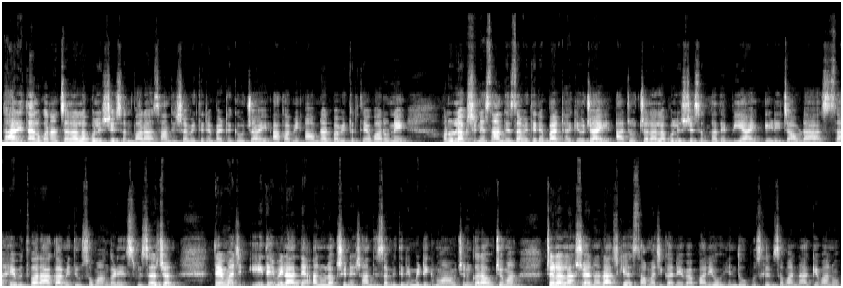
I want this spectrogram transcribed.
ધારી તાલુકાના ચલાલા પોલીસ સ્ટેશન દ્વારા શાંતિ સમિતિની બેઠક યોજાઈ. આગામી આવનાર પવિત્ર તહેવારોને અનુલક્ષીને શાંતિ સમિતિની બેઠક યોજાઈ. આજો ચલાલા પોલીસ સ્ટેશન ખાતે પીઆઈ એડી ચાવડા સાહેબ દ્વારા આગામી દિવસોમાં ગણેશ વિસર્જન તેમજ ઈદે મિલાદને અનુલક્ષીને શાંતિ સમિતિની મિટિંગનું આયોજન કરાયું, જેમાં ચલાલા શહેરના રાજકીય, સામાજિક અને વેપારીઓ, હિન્દુ, મુસ્લિમ સમાજના આગેવાનો,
